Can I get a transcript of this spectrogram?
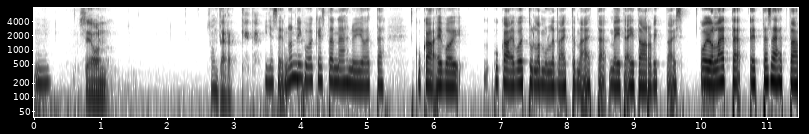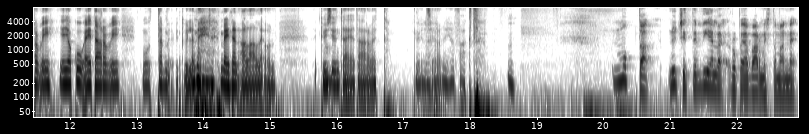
Mm. Se on, se on tärkeää. Ja sen on niin kuin oikeastaan nähnyt jo, että kukaan ei, voi, kukaan ei voi tulla mulle väittämään, että meitä ei tarvittaisi. Voi olla, että, että sä et tarvii ja joku ei tarvii, mutta me, kyllä meidän, meidän alalle on kysyntää ja tarvetta. Kyllä. Se on ihan fakta. Mm. Mutta nyt sitten vielä rupeaa varmistamaan ne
